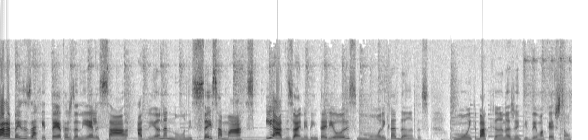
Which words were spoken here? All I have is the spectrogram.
Parabéns às arquitetas Daniela Sá, Adriana Nunes, Ceissa Marques e a designer de interiores, Mônica Dantas. Muito bacana a gente ver uma questão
